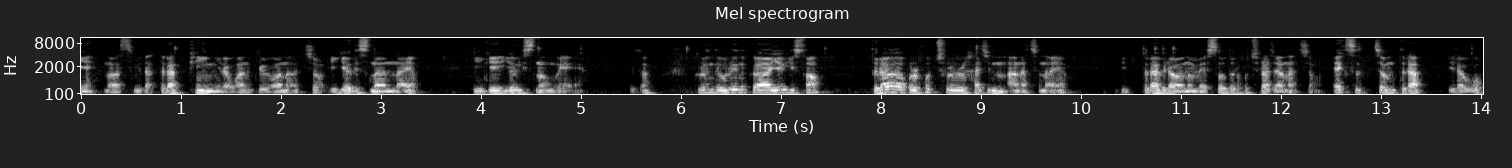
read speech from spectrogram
예, 나왔습니다. 드라핑이라고 하는 결과가 나왔죠. 이게 어디서 나왔나요? 이게 여기서 나온 거예요. 그죠? 그런데 우리가 여기서 드랍을 호출하지는 않았잖아요. 이 드랍이라고 하는 메소드를 호출하지 않았죠. x.드랍이라고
